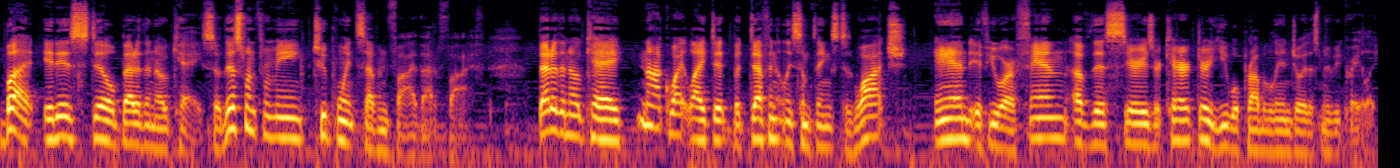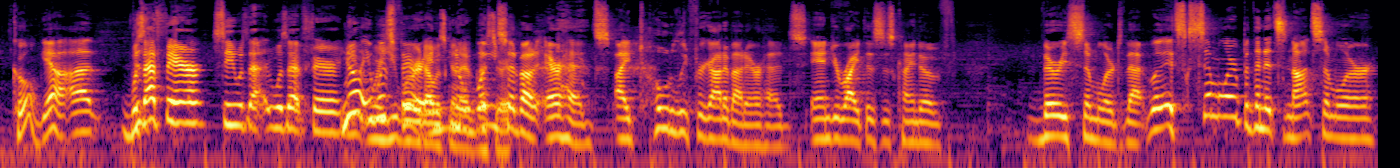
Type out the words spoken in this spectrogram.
but it is still better than okay. So this one for me, 2.75 out of 5. Better than okay, not quite liked it, but definitely some things to watch. And if you are a fan of this series or character, you will probably enjoy this movie greatly. Cool. Yeah. Uh, Was that fair? See, was that was that fair? No, You- it was you fair. I was you going know, to what you said about Airheads, I totally forgot about Airheads. And you're right. This is kind of very similar to that. Well, it's similar, but then it's not similar.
